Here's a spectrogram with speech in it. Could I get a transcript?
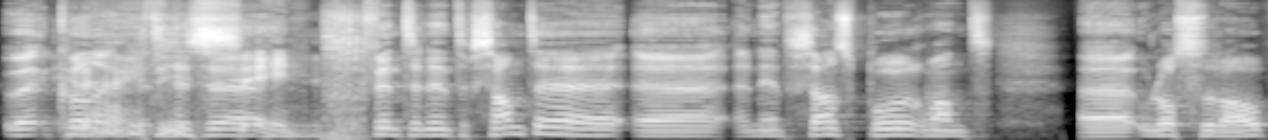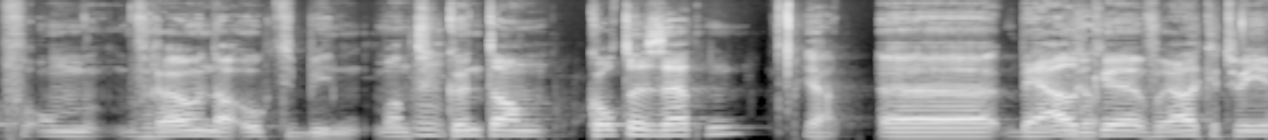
We- Ik, wil, Ja, het is, eh, ik vind het een, interessante, eh, een interessant spoor, want eh, hoe lost je dat op om vrouwen dat ook te bieden? Want Mm. je kunt dan kotten zetten. Ja. eh, bij elke, voor elke twee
